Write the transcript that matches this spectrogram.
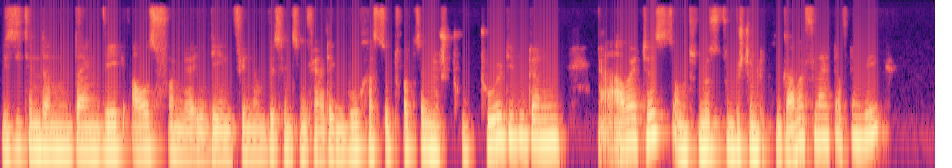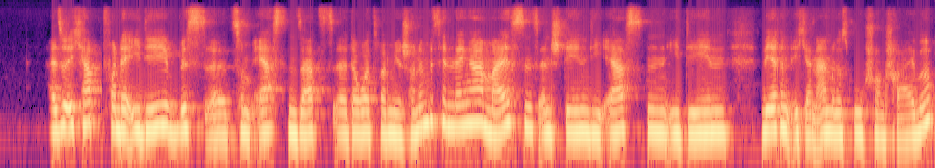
Wie sieht denn dann dein Weg aus von der Ideenfindung bis hin zum fertigen Buch? Hast du trotzdem eine Struktur, die du dann erarbeitest und nutzt du bestimmte Programme vielleicht auf dem Weg? Also ich habe von der Idee bis äh, zum ersten Satz äh, dauert es bei mir schon ein bisschen länger. Meistens entstehen die ersten Ideen, während ich ein anderes Buch schon schreibe.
